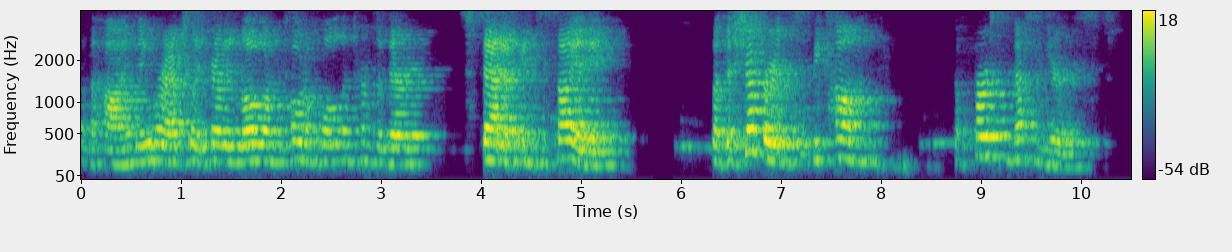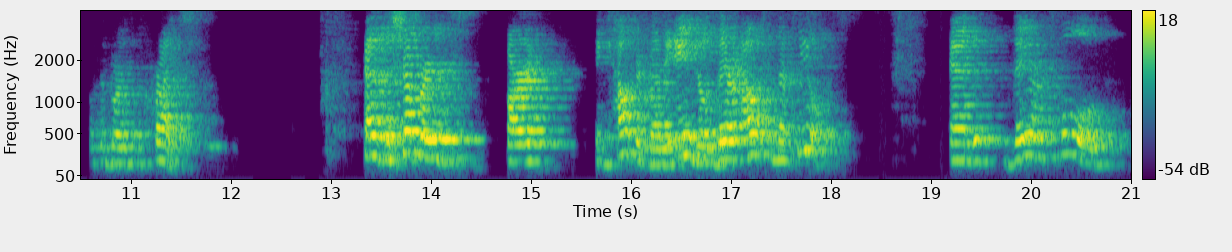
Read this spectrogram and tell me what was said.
of the high. They were actually fairly low on the totem pole in terms of their status in society. But the shepherds become the first messengers of the birth of Christ. As the shepherds are encountered by the angels, they are out in their fields and they are told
